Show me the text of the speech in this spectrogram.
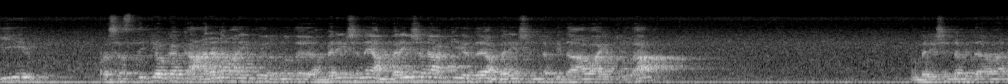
ഈ പ്രശസ്തിക്കൊക്കെ കാരണമായി തീർന്നത് അംബരീഷനെ അംബരീഷനാക്കിയത് അംബരീഷിന്റെ പിതാവായിട്ടുള്ള അംബരീഷിന്റെ പിതാവാര?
